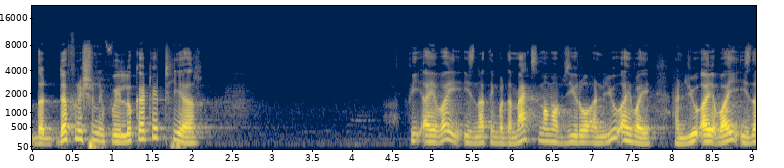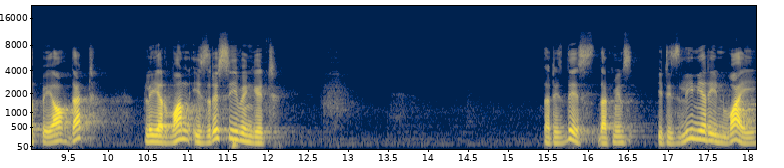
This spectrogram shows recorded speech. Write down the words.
the definition if we look at it here phi iy is nothing but the maximum of 0 and uiy and uiy is the payoff that player 1 is receiving it. That is this. That means it is linear in y.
